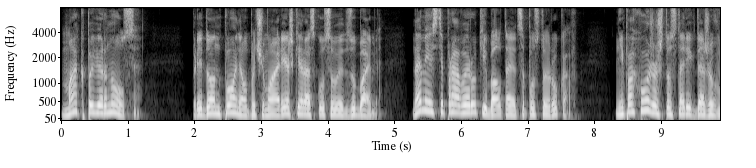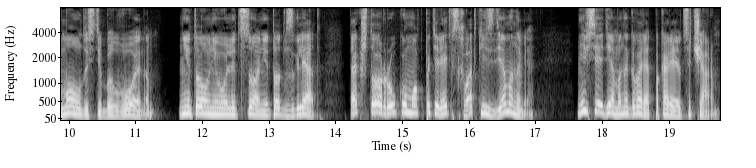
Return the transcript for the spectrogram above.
Маг повернулся. Придон понял, почему орешки раскусывают зубами. На месте правой руки болтается пустой рукав. Не похоже, что старик даже в молодости был воином. Не то у него лицо, не тот взгляд. Так что руку мог потерять в схватке с демонами. Не все демоны, говорят, покоряются чарам.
